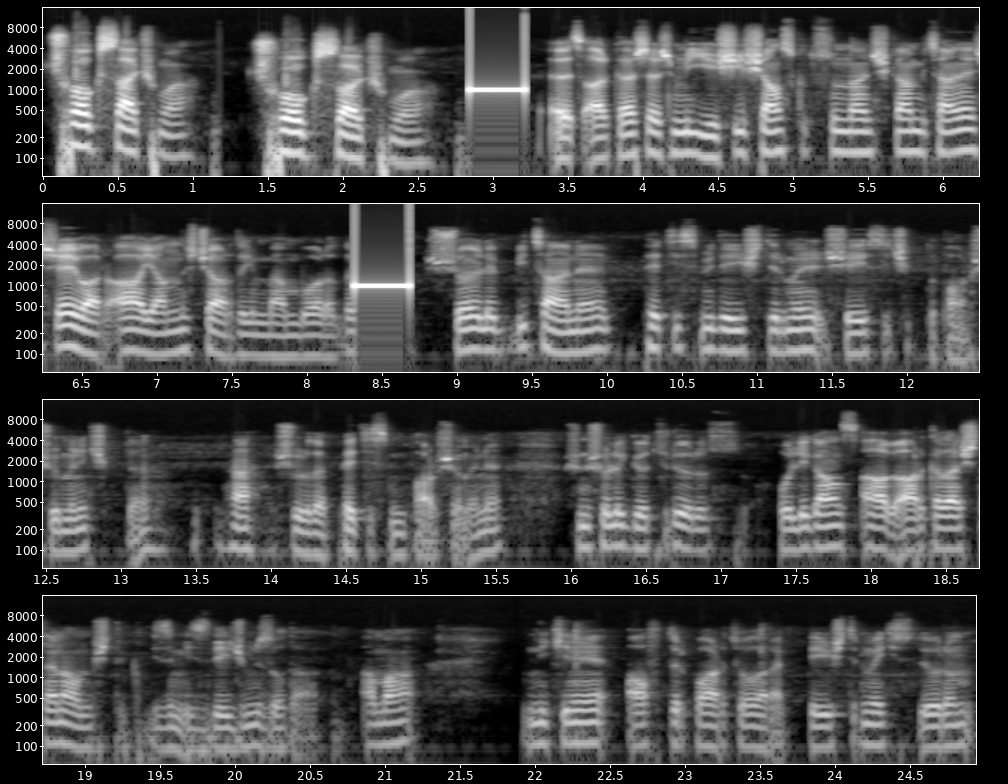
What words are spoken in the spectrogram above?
çok saçma. Çok saçma. Evet arkadaşlar şimdi yeşil şans kutusundan çıkan bir tane şey var. Aa yanlış çağırdayım ben bu arada. Şöyle bir tane pet ismi değiştirme şeysi çıktı. Parşömeni çıktı. Heh şurada pet ismi parşömeni. Şunu şöyle götürüyoruz. Hooligans abi arkadaştan almıştık. Bizim izleyicimiz o da. Ama nickini After Party olarak değiştirmek istiyorum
